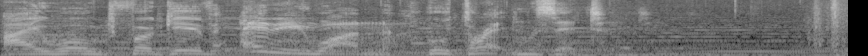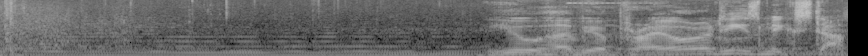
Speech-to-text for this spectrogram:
I won't forgive anyone who threatens it. You have your priorities mixed up.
